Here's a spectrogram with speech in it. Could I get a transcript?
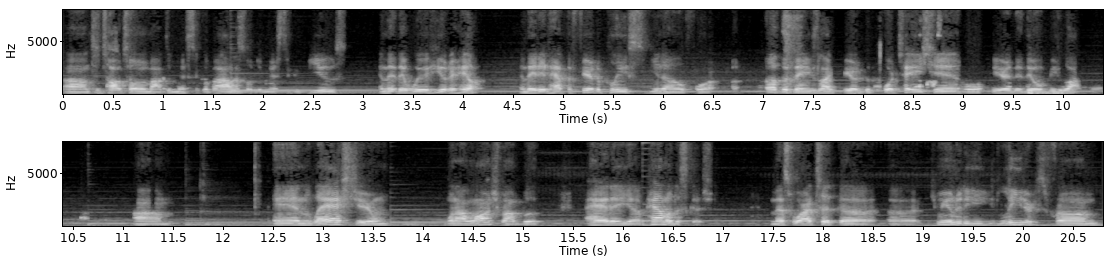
um, to talk to them about domestic violence or domestic abuse, and that, that we're here to help. And they didn't have to fear the police, you know, for other things like fear of deportation or fear that they will be locked up. Um, and last year, when I launched my book, I had a, uh, panel discussion. And that's where I took uh, uh, community leaders from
